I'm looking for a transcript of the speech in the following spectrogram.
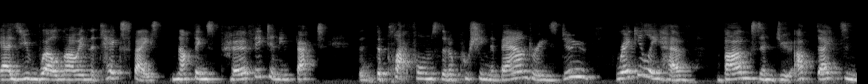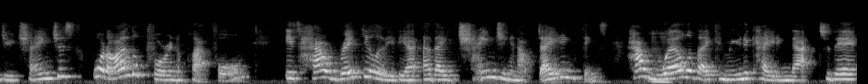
as you well know in the tech space, nothing's perfect, and in fact, the, the platforms that are pushing the boundaries do regularly have bugs and do updates and do changes. What I look for in a platform is how regularly are they changing and updating things? How mm. well are they communicating that to their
